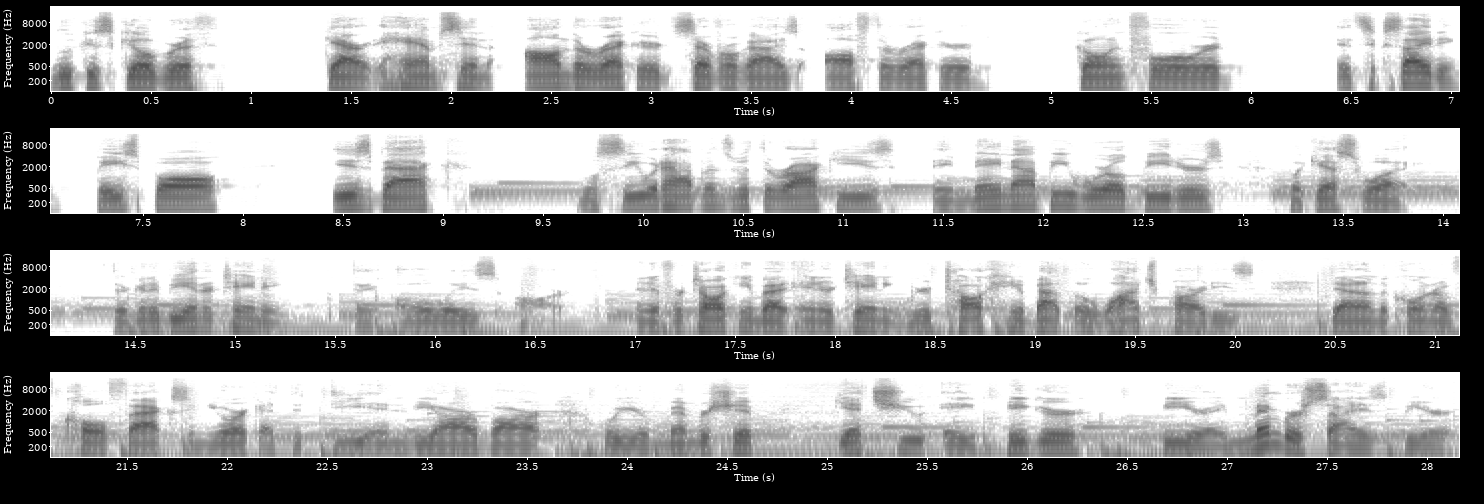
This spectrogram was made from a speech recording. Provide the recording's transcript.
Lucas Gilbreath, Garrett Hampson on the record, several guys off the record going forward. It's exciting. Baseball is back. We'll see what happens with the Rockies. They may not be world beaters, but guess what? They're going to be entertaining. They always are. And if we're talking about entertaining, we're talking about the watch parties down on the corner of Colfax and York at the DNVR bar, where your membership gets you a bigger beer, a member sized beer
